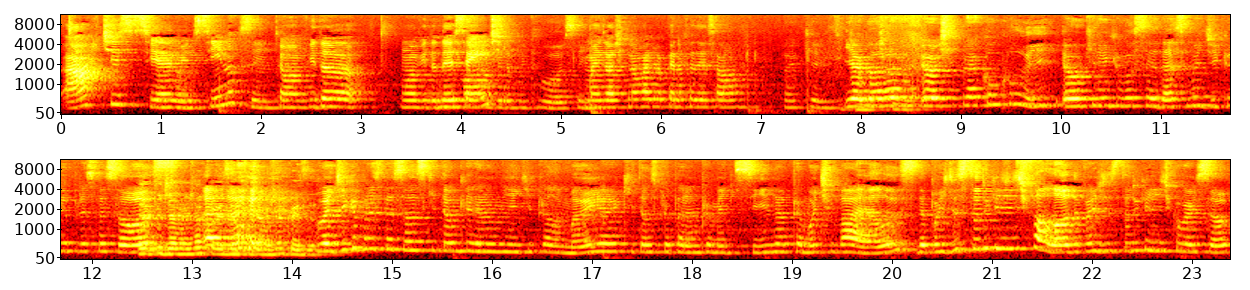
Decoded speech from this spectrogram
artes, se é Uhum. medicina. Sim. Ter uma vida, uma vida Uma decente. vida muito boa, sim. Mas eu acho que não vale a pena fazer só. Ok. E agora, eu acho que pra concluir, eu queria que você desse uma dica pras pessoas. Eu pedi a mesma É, coisa, eu pedi a mesma coisa. Uma dica para as pessoas que estão querendo vir aqui para Alemanha, que estão se preparando para medicina, para motivar elas, depois disso tudo que a gente falou, depois disso tudo que a gente conversou,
